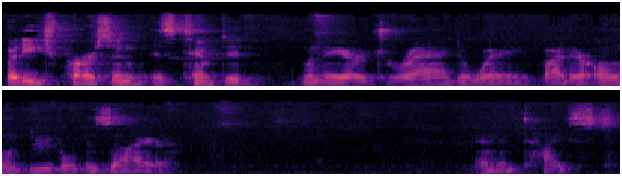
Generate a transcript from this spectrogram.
But each person is tempted when they are dragged away by their own evil desire and enticed.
